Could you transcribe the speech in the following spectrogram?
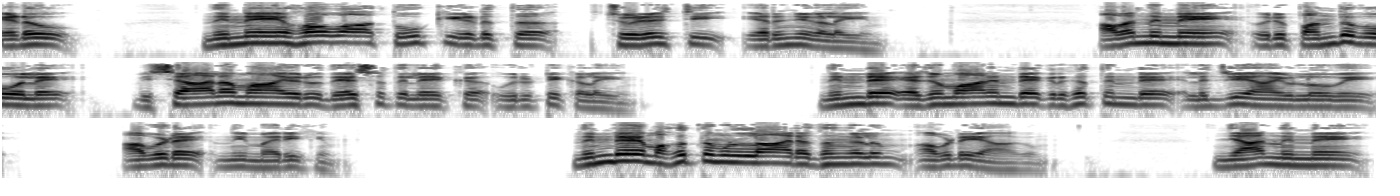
എടോ നിന്നെ യഹോവ തൂക്കിയെടുത്ത് ചുഴറ്റി എറിഞ്ഞുകളയും. അവൻ നിന്നെ ഒരു പന്തുപോലെ വിശാലമായൊരു ദേശത്തിലേക്ക് ഉരുട്ടിക്കളയും. നിന്റെ യജമാനന്റെ ഗൃഹത്തിന്റെ ലജ്ജയായുള്ളവേ അവിടെ നീ മരിക്കും. നിന്റെ മഹത്വമുള്ള രഥങ്ങളും അവിടെയാകും. ഞാൻ നിന്നെ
